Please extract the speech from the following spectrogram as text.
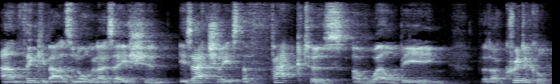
and thinking about as an organization is actually it's the factors of well-being that are critical.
